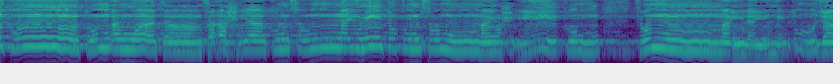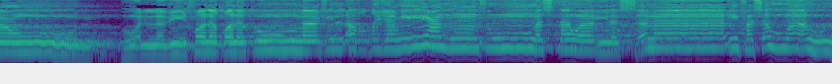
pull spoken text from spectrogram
وكنتم أمواتا فأحياكم ثم يميتكم ثم يحييكم ثم إليه ترجعون. هو الذي خلق لكم ما في الأرض جميعا ثم استوى إلى السماء فسواهن.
